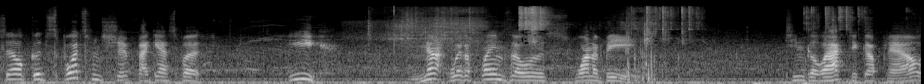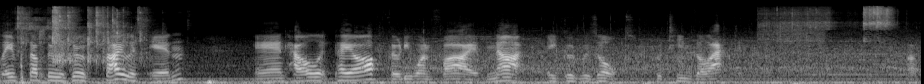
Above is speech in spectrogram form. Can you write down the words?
Still good sportsmanship, I guess, but eek, not where the flamethrowers want to be. Team Galactic up now. They've subbed the reserve Cyrus in. And how will it pay off? 31-5. Not a good result for Team Galactic. Up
